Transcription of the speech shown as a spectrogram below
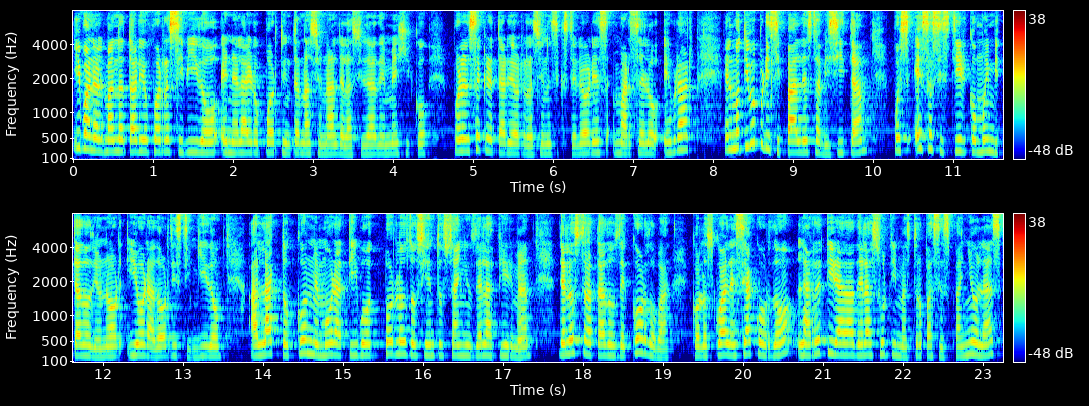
Y bueno, el mandatario fue recibido en el Aeropuerto Internacional de la Ciudad de México por el secretario de Relaciones Exteriores, Marcelo Ebrard. El motivo principal de esta visita, pues, es asistir como invitado de honor y orador distinguido al acto conmemorativo por los 200 años de la firma de los Tratados de Córdoba, con los cuales se acordó la retirada de las últimas tropas españolas,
